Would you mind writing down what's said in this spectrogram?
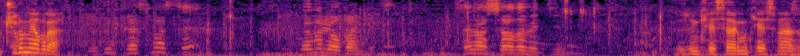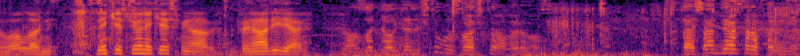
Uçurum ya bura. Gözün kesmezse öbür yoldan git. Seni aşağıda bekleyeyim. Gözün keser mi kesmez mi? Vallahi ne, ne kesiyor ne kesmiyor abi. Fena değil yani. Biraz da gölgeleşti, uzlaştı haberin olsun. İstersen diğer tarafa inelim.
